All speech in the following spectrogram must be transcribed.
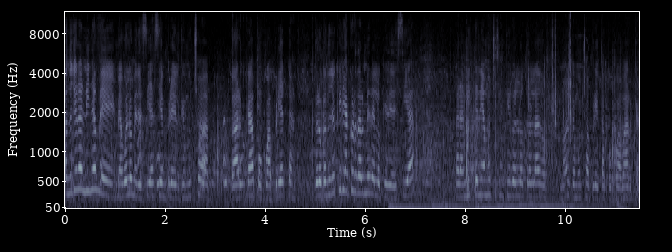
Cuando yo era niña, me- mi abuelo me decía siempre, el que mucho abarca, poco aprieta. Pero cuando yo quería acordarme de lo que decía, para mí tenía mucho sentido el otro lado, ¿no? El que mucho aprieta, poco abarca.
